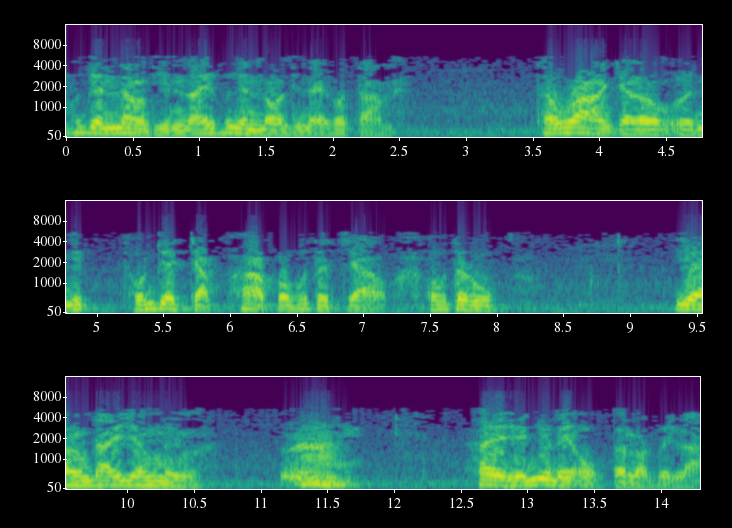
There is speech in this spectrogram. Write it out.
ผมจะนั่งที่ไหนผมจะนอนที่ไหนก็ตาม ถ้าว่างจากอารมณ์อื่นนิดผมจะจับภาพพระพุทธเจ้า พระพุทธรูป อย่างใดอย่างหนึ่ง ให้เห็นอยู่ในอกตลอดเวลา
